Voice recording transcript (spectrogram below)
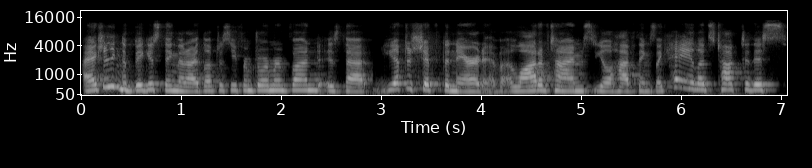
I actually think the biggest thing that I'd love to see from Dorm Room Fund is that you have to shift the narrative. A lot of times you'll have things like, hey, let's talk to this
